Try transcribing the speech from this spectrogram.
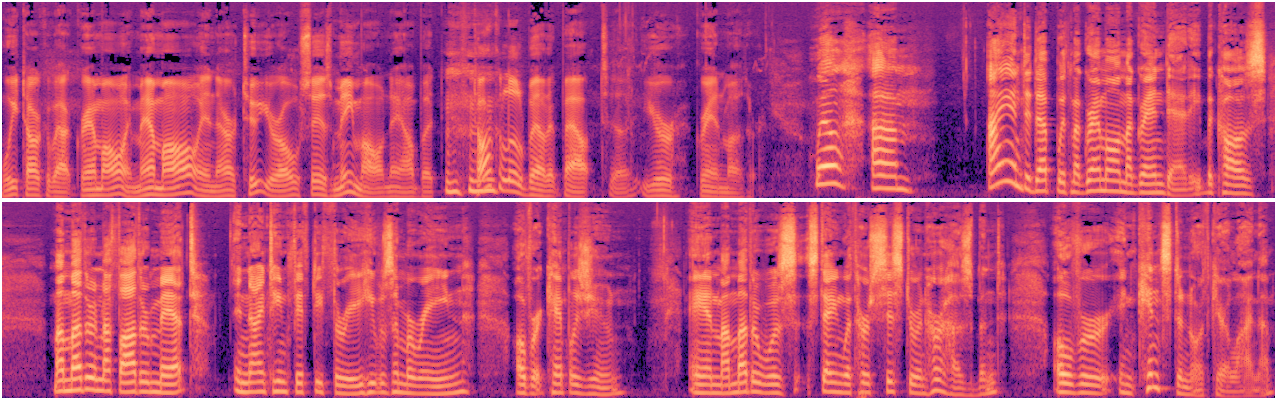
we talk about Grandma and Mamaw, and our two year old says Meemaw now. But mm-hmm. talk a little bit about uh, your grandmother. Well, um, I ended up with my grandma and my granddaddy because my mother and my father met in 1953. He was a Marine over at Camp Lejeune and my mother was staying with her sister and her husband over in Kinston, North Carolina,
